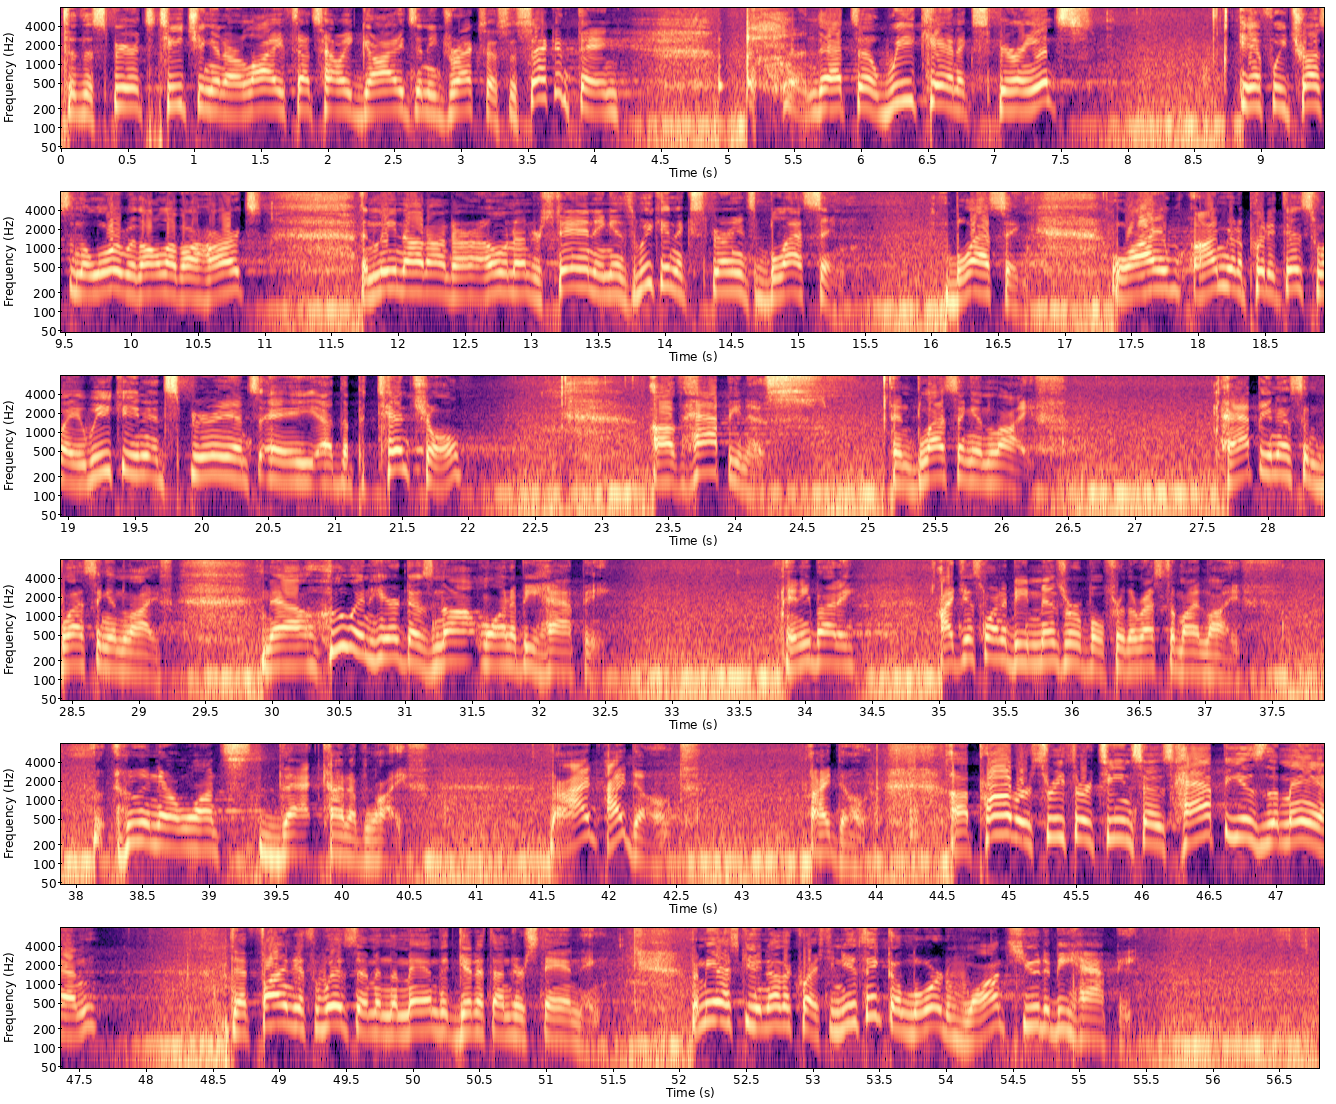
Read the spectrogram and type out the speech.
to the Spirit's teaching in our life, that's how He guides and He directs us. The second thing that uh, we can experience if we trust in the Lord with all of our hearts and lean not on our own understanding is we can experience blessing. Blessing. Well, I, am going to put it this way: we can experience a uh, the potential of happiness and blessing in life. Happiness and blessing in life. Now, who in here does not want to be happy? Anybody? I just want to be miserable for the rest of my life. Who in there wants that kind of life? I, I don't. I don't. Uh, Proverbs 3.13 says, Happy is the man that findeth wisdom and the man that getteth understanding. Let me ask you another question. You think the Lord wants you to be happy?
